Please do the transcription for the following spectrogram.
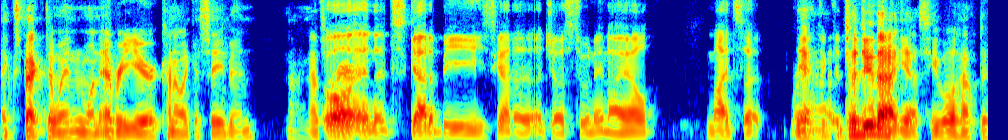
expect to win one every year, kind of like a Saban. I mean, that's Well, rare. and it's got to be he's got to adjust to an NIL mindset. Right? yeah, get to do recruit. that, yes, he will have to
